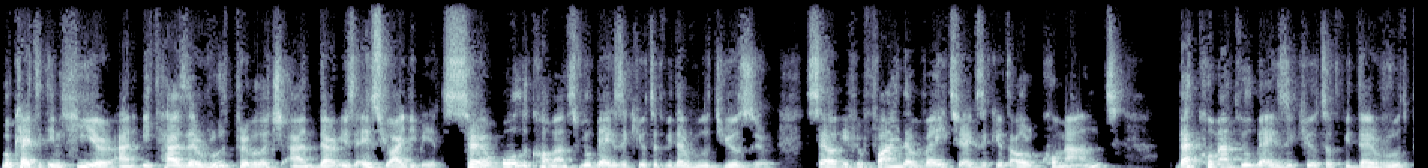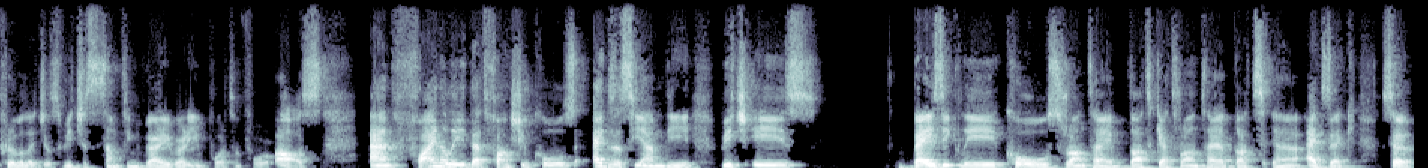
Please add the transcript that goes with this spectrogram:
located in here and it has a root privilege and there is SUID bit. So all the commands will be executed with a root user. So if you find a way to execute our command, that command will be executed with the root privileges, which is something very, very important for us. And finally, that function calls execmd, which is basically calls runtime.get runtime.exec. Uh, so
